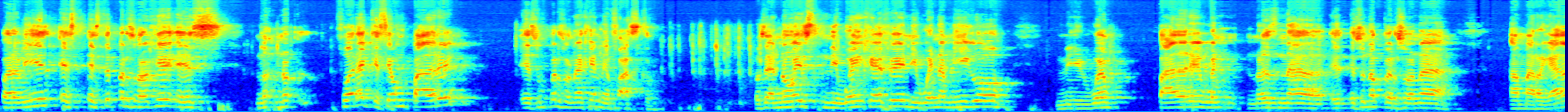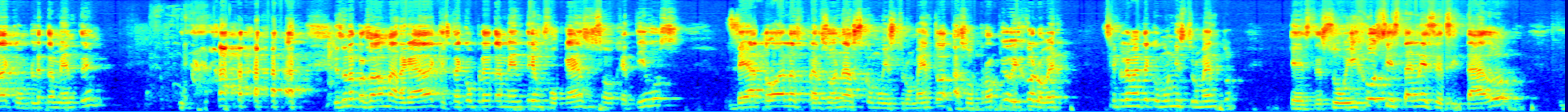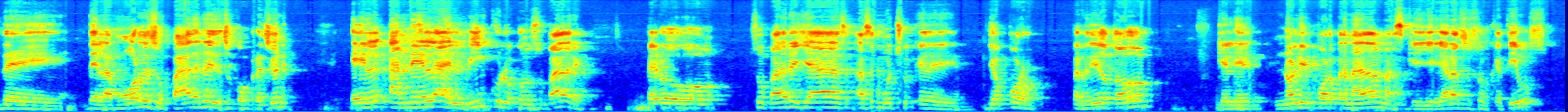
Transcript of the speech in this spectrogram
para mí este personaje es, no, no, fuera de que sea un padre, es un personaje nefasto. O sea, no es ni buen jefe, ni buen amigo, ni buen padre, no es nada. Es, una persona amargada completamente. es una persona amargada que está completamente enfocada en sus objetivos. Ve a todas las personas como instrumento, a su propio hijo lo ve simplemente como un instrumento. Este, su hijo sí está necesitado de, del amor de su padre, de su comprensión. Él anhela el vínculo con su padre pero su padre ya hace mucho que dio por perdido todo, que le, no le importa nada más que llegar a sus objetivos.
